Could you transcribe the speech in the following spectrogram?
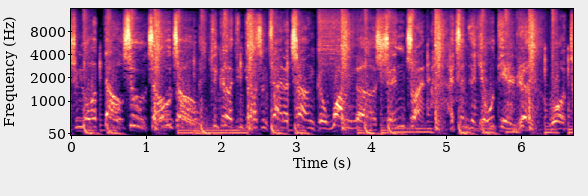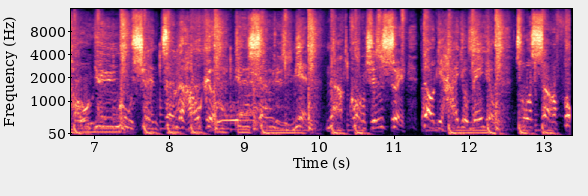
巡逻，到处走走，听客厅调声在那唱歌，忘了旋转，还真的有点热，我头晕目眩，真的好渴。冰箱里面那矿泉水到底还有没有？桌上凤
